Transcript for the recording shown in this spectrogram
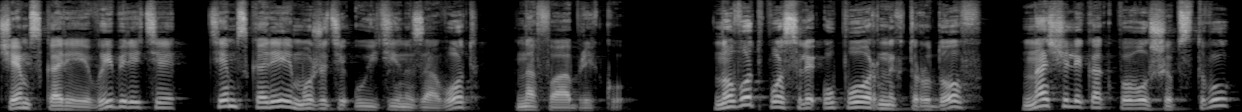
Чем скорее выберете, тем скорее можете уйти на завод, на фабрику. Но вот после упорных трудов начали, как по волшебству,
